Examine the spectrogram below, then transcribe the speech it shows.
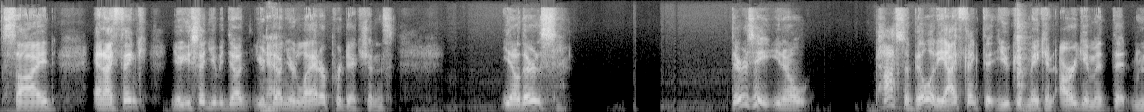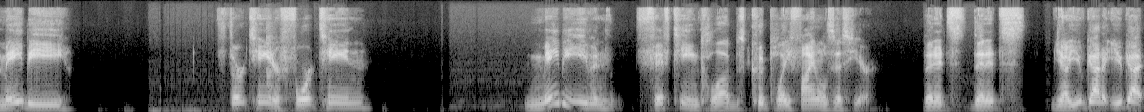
side. And I think you know you said you've done you've yeah. done your ladder predictions. You know, there's there's a you know possibility. I think that you could make an argument that maybe 13 or 14, maybe even 15 clubs could play finals this year. That it's that it's you know, you've got it, you got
